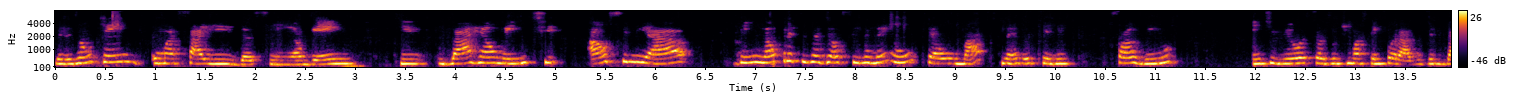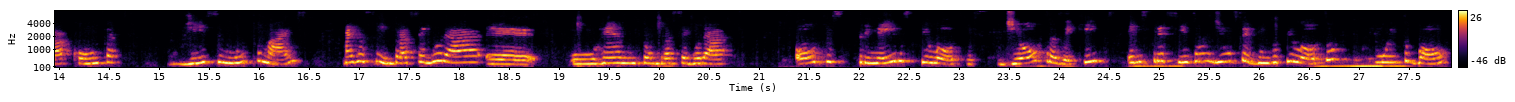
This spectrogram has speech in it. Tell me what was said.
Eles não têm uma saída, assim, alguém que vá realmente auxiliar quem não precisa de auxílio nenhum, que é o Max, né? Porque ele sozinho, a gente viu essas últimas temporadas, ele dá conta disso muito mais. Mas assim, para segurar é, o Hamilton, para segurar outros primeiros pilotos de outras equipes, eles precisam de um segundo piloto muito bom,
